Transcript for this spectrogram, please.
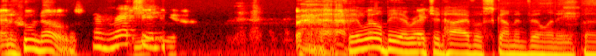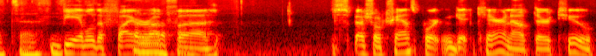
And who knows? A wretched. Maybe, It will be a wretched hive of scum and villainy, but uh, be able to fire lot up fun. uh, special transport and get Karen out there too.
